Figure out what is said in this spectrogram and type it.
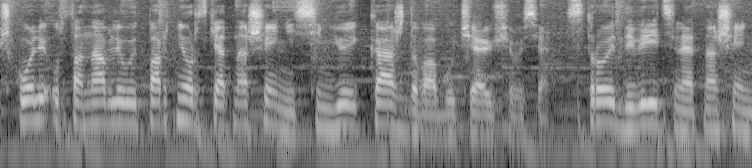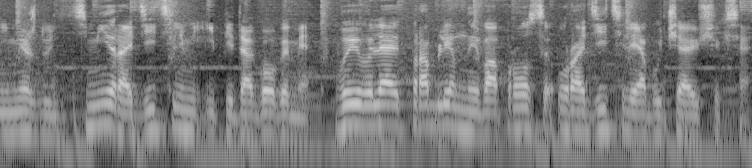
В школе установлено устанавливают партнерские отношения с семьей каждого обучающегося, строят доверительные отношения между детьми, родителями и педагогами, выявляют проблемные вопросы у родителей обучающихся.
